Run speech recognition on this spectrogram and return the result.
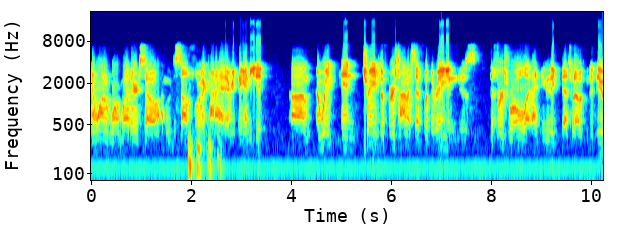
and I wanted warm weather, so I moved to South Florida. kind of had everything I needed. Um, I went and trained for the first time I stepped foot in the ring, and it was the first role. I knew that that's what I was going to do.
